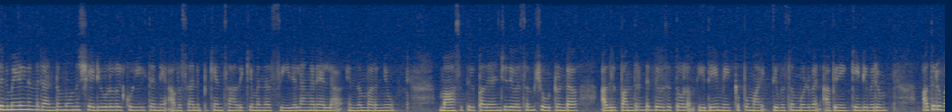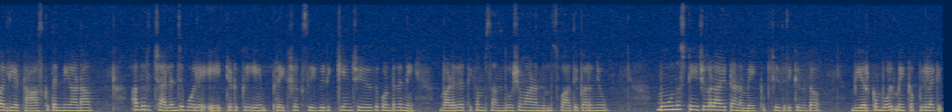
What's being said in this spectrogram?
സിനിമയിൽ നിന്ന് രണ്ട് മൂന്ന് ഷെഡ്യൂളുകൾക്കുള്ളിൽ തന്നെ അവസാനിപ്പിക്കാൻ സാധിക്കുമെന്ന സീരിയൽ അങ്ങനെയല്ല എന്നും പറഞ്ഞു. മാസത്തിൽ പതിനഞ്ച് ദിവസം ഷൂട്ടുണ്ട്. അതിൽ പന്ത്രണ്ട് ദിവസത്തോളം ഇതേ മേക്കപ്പുമായി ദിവസം മുഴുവൻ അഭിനയിക്കേണ്ടി വരും. അതൊരു വലിയ ടാസ്ക് തന്നെയാണ്. അതൊരു ചലഞ്ച് പോലെ ഏറ്റെടുക്കുകയും പ്രേക്ഷകർ സ്വീകരിക്കുകയും ചെയ്തത് കൊണ്ട് തന്നെ വളരെയധികം സന്തോഷമാണെന്നും സ്വാതി പറഞ്ഞു. മൂന്ന് സ്റ്റേജുകളായിട്ടാണ് മേക്കപ്പ് ചെയ്തിരിക്കുന്നത്. വിയർക്കുമ്പോൾ മേക്കപ്പ് ഇളകി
